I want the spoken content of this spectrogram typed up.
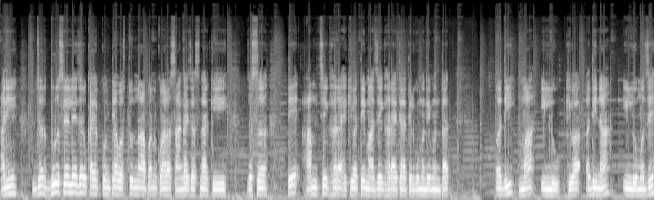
आणि जर दूर असलेले जर काय कोणत्या वस्तूंना आपण कोणाला सांगायचं असणार की जसं ते आमचे घर आहे किंवा ते माझे घर आहे त्याला तेलुगूमध्ये म्हणतात. अदी मा इल्लू किंवा अदिना इल्लू म्हणजे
